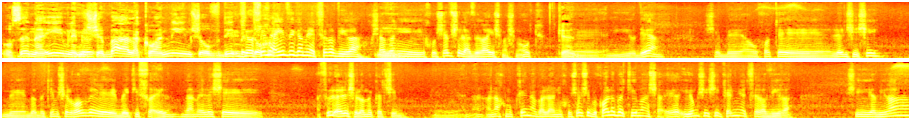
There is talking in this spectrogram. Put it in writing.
עושה נעים למי שבא, לכהנים שעובדים בתוך... זה עושה נעים וגם מייצר אווירה. עכשיו mm. אני חושב שלאווירה יש משמעות. כן. אני יודע שבארוחות ליל שישי, בבתים של רוב אה, בית ישראל, גם אלה ש... אפילו אלה שלא מקדשים. אה, אנחנו כן, אבל אני חושב שבכל הבתים. יום שישי כן מייצר אווירה, שהיא אווירה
